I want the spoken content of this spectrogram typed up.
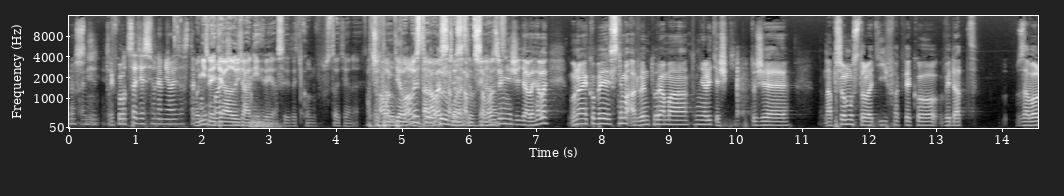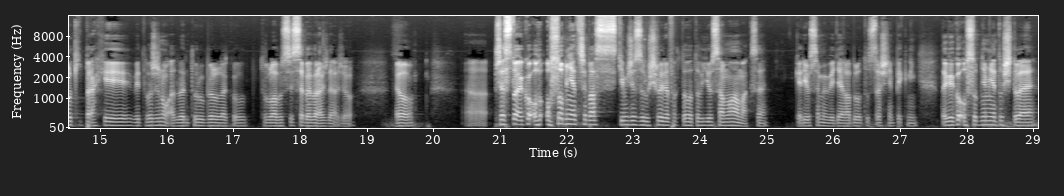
jasně. Takže to v jako, podstatě si neměli zase tak Oni moc nedělali společného. žádný hry asi teď v podstatě ne. A co Ale tam dělali? Star Co ale sam, dělali sam, 13. samozřejmě, že dělali. Hele, ono jakoby s těma adventurama to měli těžký, protože na přelomu století fakt jako vydat za velký prachy vytvořenou adventuru byl jako, to byla prostě sebevražda, že jo. Jo. Přesto jako osobně třeba s tím, že zrušili de facto hotovýho Samoa Maxe, kterýho jsem viděl a bylo to strašně pěkný, tak jako osobně mě to štve,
